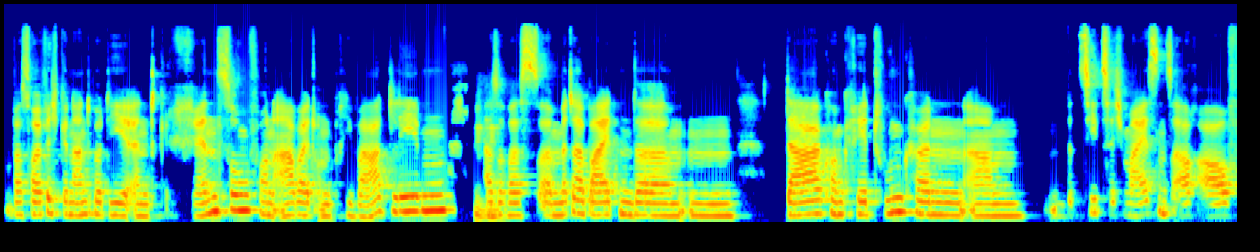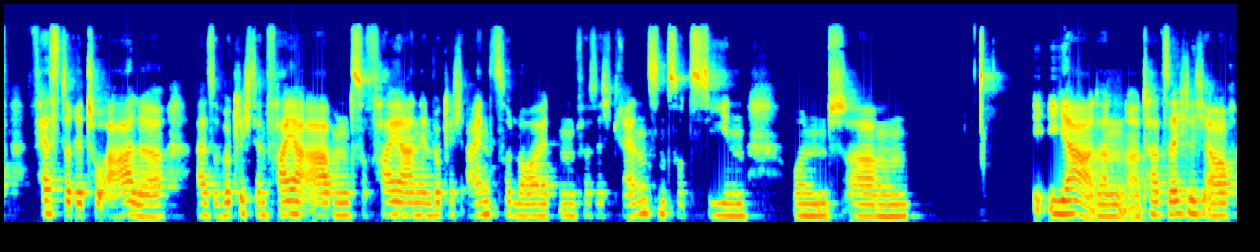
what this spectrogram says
was häufig genannt wird, die Entgrenzung von Arbeit und Privatleben. Mhm. Also was äh, Mitarbeitende mh, hm, da konkret tun können, ähm, bezieht sich meistens auch auf feste Rituale, also wirklich den Feierabend zu feiern, den wirklich einzuläuten, für sich Grenzen zu ziehen und ähm, ja, dann äh, tatsächlich auch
